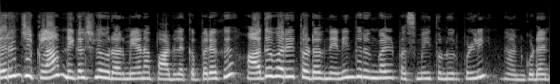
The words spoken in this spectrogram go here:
தெரிஞ்சுக்கலாம் நிகழ்ச்சியில ஒரு அருமையான பாடலுக்கு பிறகு. அதுவரை தொடர்ந்து இணைந்திருங்கள் பசுமை தொண்ணூறு புள்ளி நான்குடன்.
